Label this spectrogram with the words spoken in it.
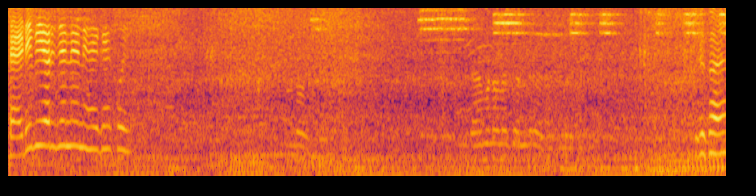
ਟੈਡੀ ਬੀਅਰ ਜਿਹਨੇ ਨੇ ਹੈਗੇ ਕੋਈ ਡਾਇਮੰਡ ਵਾਲਾ ਚੱਲ ਰਿਹਾ ਦਿਖਾਇਆ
